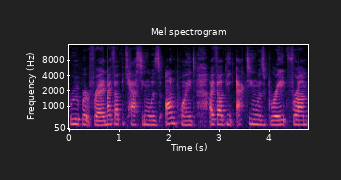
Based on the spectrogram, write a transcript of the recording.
Rupert Friend. I thought the casting casting was on point. I thought the acting was great from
